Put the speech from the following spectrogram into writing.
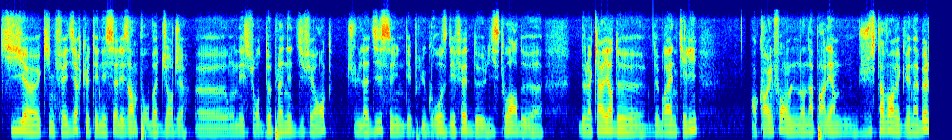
qui, euh, qui me fait dire que Tennessee a les armes pour battre Georgia. on est sur deux planètes différentes. Tu l'as dit, c'est une des plus grosses défaites de l'histoire de, de la carrière de, de Brian Kelly. Encore une fois, on en a parlé juste avant avec Venables.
